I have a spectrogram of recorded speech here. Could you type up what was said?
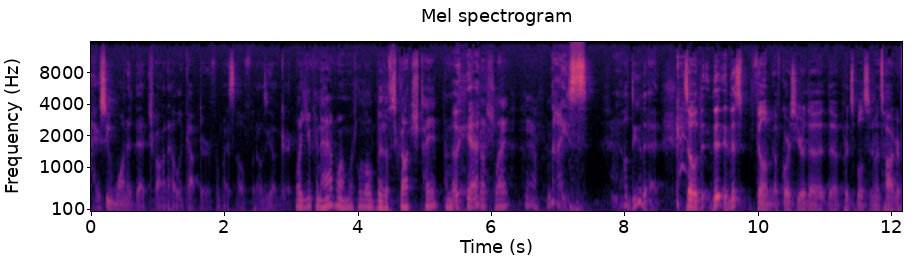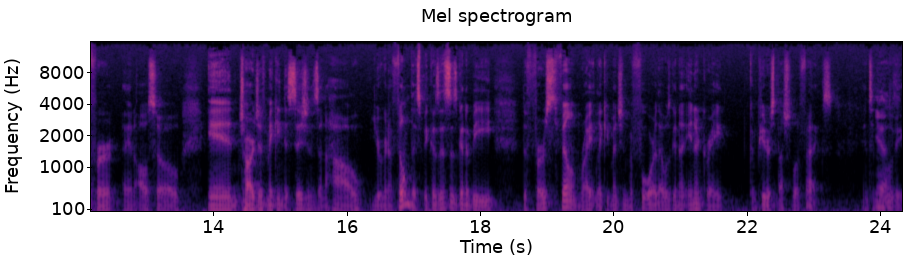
I actually wanted that Tron helicopter for myself when I was younger. Well, you can have one with a little bit of scotch tape and Oh, yeah? scotch light. Yeah. Nice. I'll do that. So th- th- in this film, of course, you're the the principal cinematographer and also in charge of making decisions on how you're going to film this because this is going to be the first film, right? Like you mentioned before, that was going to integrate computer special effects into the movie.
